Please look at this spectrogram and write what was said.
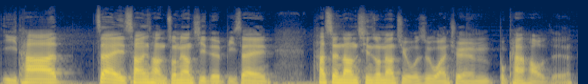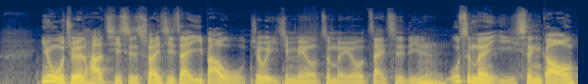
以他在上一场重量级的比赛，他升到轻重量级，我是完全不看好的，因为我觉得他其实衰季在一八五就已经没有这么有载制力了。乌斯曼以身高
